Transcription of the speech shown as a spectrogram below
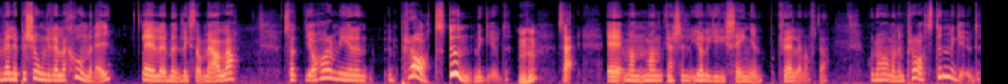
väldigt personlig relation med dig. Eller med, liksom, med alla. Så att jag har mer en, en pratstund med Gud. Mhm. Så eh, man, man kanske, jag ligger i sängen på kvällen ofta. Och då har man en pratstund med Gud.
